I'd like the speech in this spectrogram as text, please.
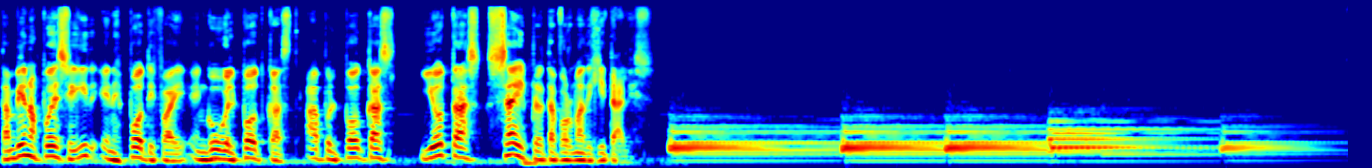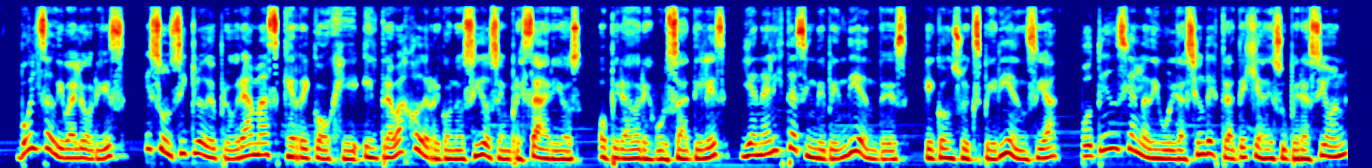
También nos puedes seguir en Spotify, en Google Podcast, Apple Podcast y otras seis plataformas digitales. Bolsa de Valores es un ciclo de programas que recoge el trabajo de reconocidos empresarios, operadores bursátiles y analistas independientes que con su experiencia potencian la divulgación de estrategias de superación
